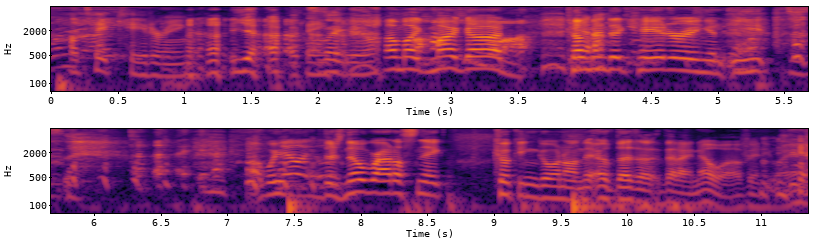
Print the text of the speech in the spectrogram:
one I'll take I- catering. yeah, Thank like, you. I'm like, I'll my quinoa. God, come Yeah. into Give catering and eat. Yeah. Uh, we, No, there's was- no rattlesnake cooking going on there that, that I know of, anyway.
